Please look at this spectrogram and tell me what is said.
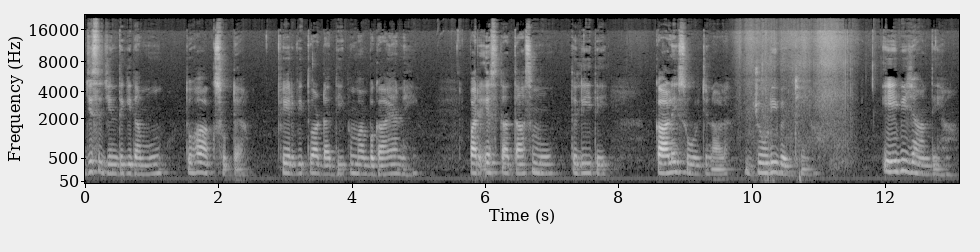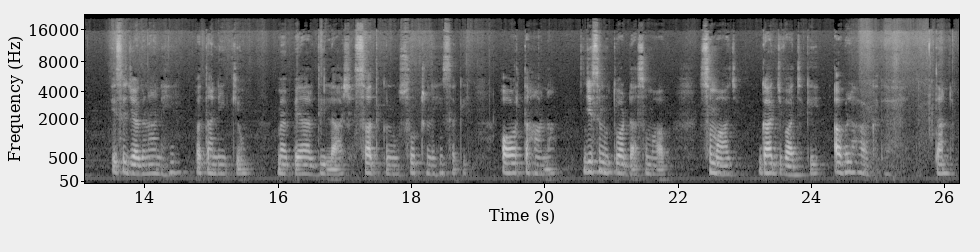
ਜਿਸ ਜ਼ਿੰਦਗੀ ਦਾ ਮੂੰਹ ਤੁਹਾਕ ਸੁੱਟਿਆ, ਫਿਰ ਵੀ ਤੁਹਾਡਾ ਦੀਪ ਮੈਂ ਬਗਾਇਆ ਨਹੀਂ। ਪਰ ਇਸ ਦਾ ਦਸ ਮੂੰਹ ਤਲੀ ਦੇ ਕਾਲੇ ਸੂਰਜ ਨਾਲ ਜੋੜੀ ਬੈਠੀ ਹਾਂ। ਇਹ ਵੀ ਜਾਣਦੀ ਹਾਂ, ਇਸ ਜਗਣਾ ਨਹੀਂ, ਪਤਾ ਨਹੀਂ ਕਿਉਂ ਮੈਂ ਪਿਆਰ ਦੀ লাশ ਸਦਕ ਨੂੰ ਸੁੱਟ ਨਹੀਂ ਸਕੀ। ਔਰਤ ਹਾਂ ਜਿਸ ਨੂੰ ਤੁਹਾਡਾ ਸਮਾਜ ਸਮਾਜ ਗੱਜ ਵੱਜ ਕੇ ਅਬਲਾ ਆਖਦਾ ਹੈ। ਧੰਨਵਾਦ।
